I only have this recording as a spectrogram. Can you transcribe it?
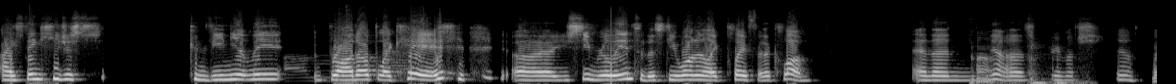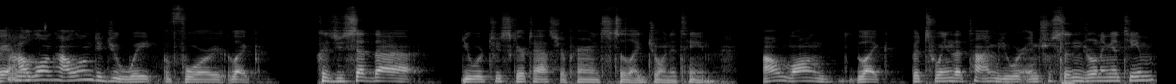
I think he just conveniently Um, brought up like, "Hey, uh, you seem really into this. Do you want to like play for the club?" And then yeah, that's pretty much yeah. Wait, how um, long? How long did you wait before, like, because you said that you were too scared to ask your parents to like join a team. How long, like, between the time you were interested in joining a team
